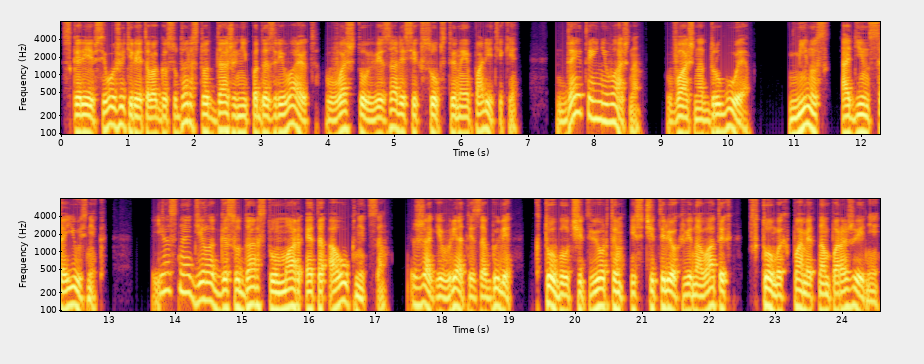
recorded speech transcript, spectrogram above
Скорее всего, жители этого государства даже не подозревают, во что ввязались их собственные политики. Да это и не важно. Важно другое. Минус один союзник. Ясное дело, государству Мар это аукнется. Жаги вряд ли забыли, кто был четвертым из четырех виноватых в том их памятном поражении.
